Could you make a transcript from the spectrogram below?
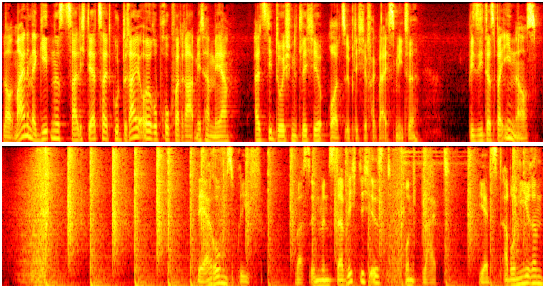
Laut meinem Ergebnis zahle ich derzeit gut 3 Euro pro Quadratmeter mehr als die durchschnittliche ortsübliche Vergleichsmiete. Wie sieht das bei Ihnen aus? Der Rumsbrief was in Münster wichtig ist und bleibt. Jetzt abonnieren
